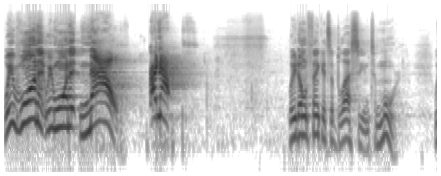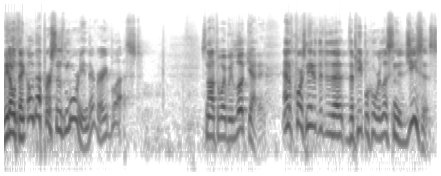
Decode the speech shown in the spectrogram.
We want it. We want it now, right now. We don't think it's a blessing to mourn. We don't think, oh, that person's mourning. They're very blessed. It's not the way we look at it. And of course, neither did the, the people who were listening to Jesus.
